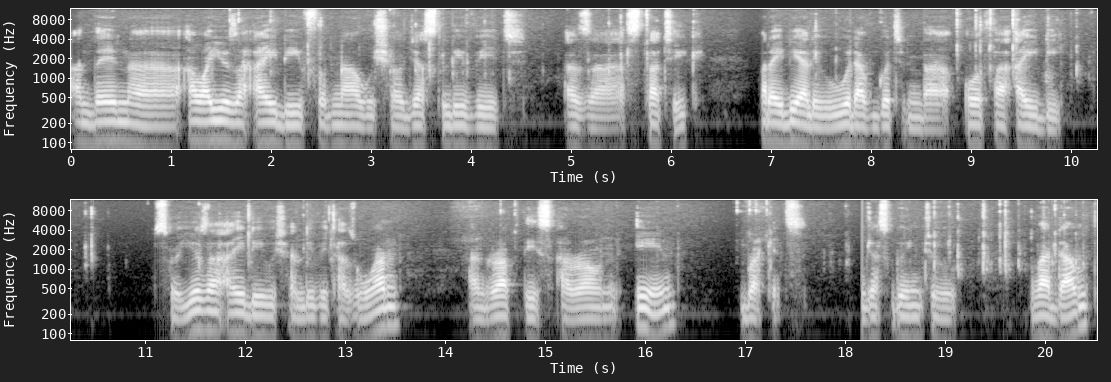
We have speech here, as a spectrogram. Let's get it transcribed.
And then uh, our user ID for now we shall just leave it as a static. But ideally we would have gotten the author ID so user ID we shall leave it as 1 and wrap this around in brackets. I'm just going to var dump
